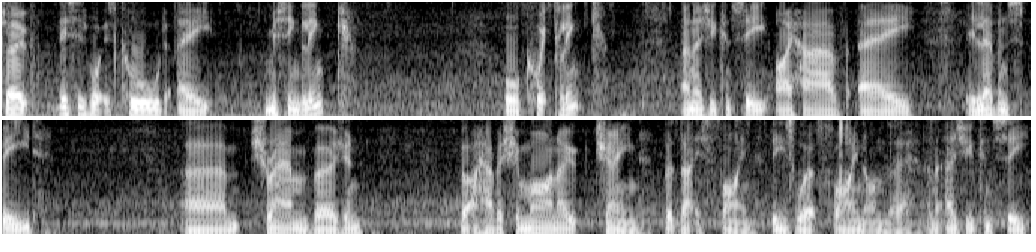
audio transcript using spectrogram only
So this is what is called a missing link or quick link. And as you can see I have a 11 speed um, SRAM version but I have a Shimano chain but that is fine. These work fine on there. And as you can see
